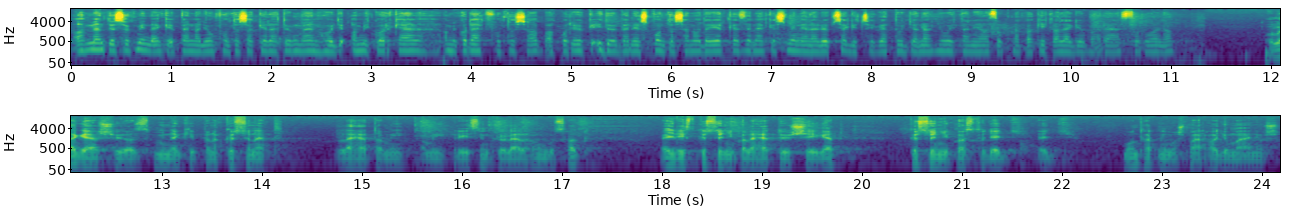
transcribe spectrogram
A mentősök mindenképpen nagyon fontosak életünkben, hogy amikor kell, amikor legfontosabb, akkor ők időben és pontosan odaérkezzenek, és minél előbb segítséget tudjanak nyújtani azoknak, akik a legjobban rászorulnak. A legelső az mindenképpen a köszönet lehet, ami, ami részünkről elhangozhat. Egyrészt köszönjük a lehetőséget, köszönjük azt, hogy egy, egy mondhatni most már hagyományos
